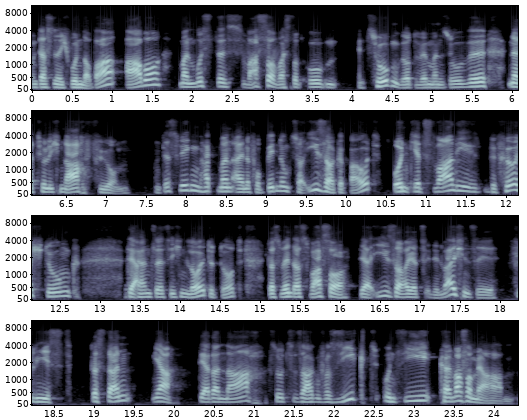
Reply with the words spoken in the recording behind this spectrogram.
Und das ist natürlich wunderbar, aber man muss das Wasser, was dort oben entzogen wird, wenn man so will, natürlich nachführen. Und deswegen hat man eine Verbindung zur Isar gebaut. Und jetzt war die Befürchtung der ansässigen Leute dort, dass wenn das Wasser der Isar jetzt in den Walchensee fließt, dass dann, ja, der danach sozusagen versiegt und sie kein Wasser mehr haben.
